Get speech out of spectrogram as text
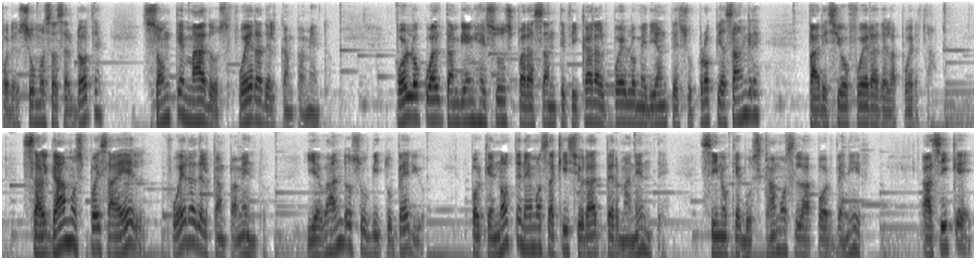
por el sumo sacerdote, son quemados fuera del campamento. Por lo cual también Jesús, para santificar al pueblo mediante su propia sangre, pareció fuera de la puerta. Salgamos pues a él fuera del campamento, llevando su vituperio, porque no tenemos aquí ciudad permanente, sino que buscamos la porvenir. Así que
